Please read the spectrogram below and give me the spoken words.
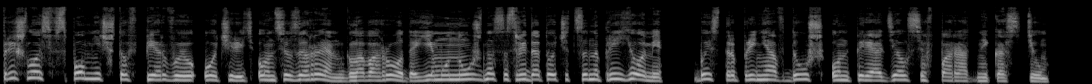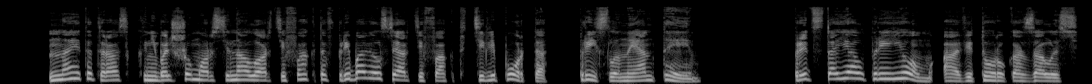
Пришлось вспомнить, что в первую очередь он сюзерен, глава рода, ему нужно сосредоточиться на приеме. Быстро приняв душ, он переоделся в парадный костюм. На этот раз к небольшому арсеналу артефактов прибавился артефакт телепорта, присланный Антеем. Предстоял прием, а Витору казалось,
